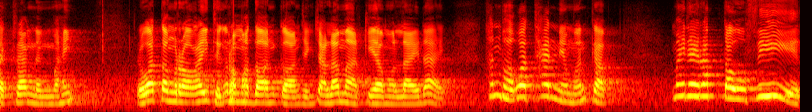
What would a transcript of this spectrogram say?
สักครั้งหนึ่งไหมหรือว่าต้องรอให้ถึงรอมฎอนก่อนถึงจะละหมาดกิยมุลไลได้ ท่านบอกว่าท่านเนี่ยเหมือนกับไม่ได้รับเตาฟีก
